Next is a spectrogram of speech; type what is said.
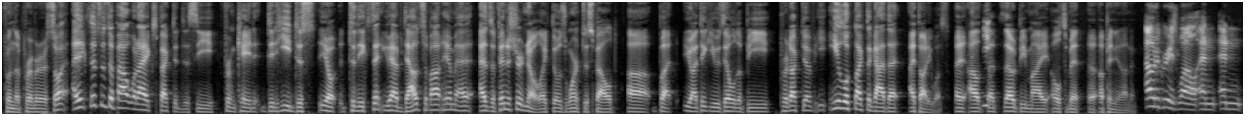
from the perimeter. So I, I think this is about what I expected to see from Cade. Did he just, you know, to the extent you have doubts about him as, as a finisher? No, like those weren't dispelled. Uh, but you know, I think he was able to be productive. He, he looked like the guy that I thought he was. I, yeah. that, that would be my ultimate uh, opinion on him. I would agree as well. And and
